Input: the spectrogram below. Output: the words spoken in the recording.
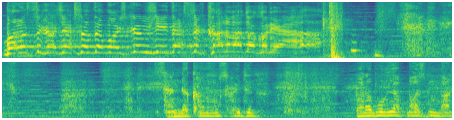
Bana sıkacaksan da başka bir şey dersin kanıma dokun ya. Sen de kan olsaydın bana bunu yapmazdın lan.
